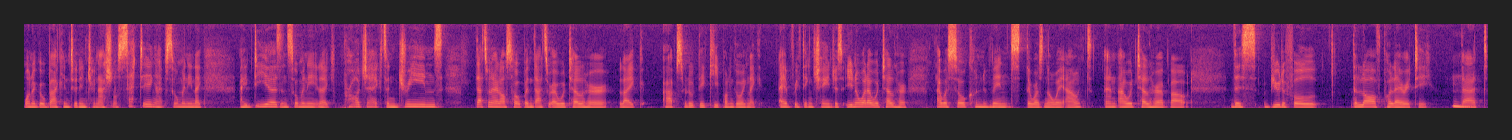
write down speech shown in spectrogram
want to go back into an international setting. I have so many like ideas and so many like projects and dreams. That's when I lost hope, and that's where I would tell her like absolutely keep on going. Like everything changes. You know what I would tell her? I was so convinced there was no way out, and I would tell her about this beautiful the law of polarity that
